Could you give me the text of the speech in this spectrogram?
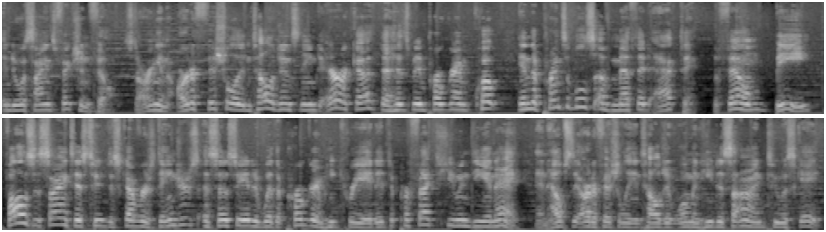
into a science fiction film starring an artificial intelligence named Erica that has been programmed, quote, in the principles of method acting. The film, B, follows a scientist who discovers dangers associated with a program he created to perfect human DNA and helps the artificially intelligent woman he designed to escape.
